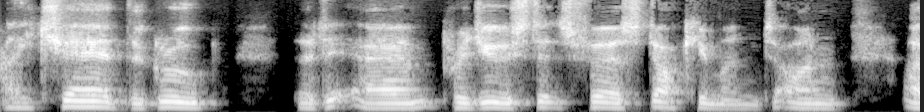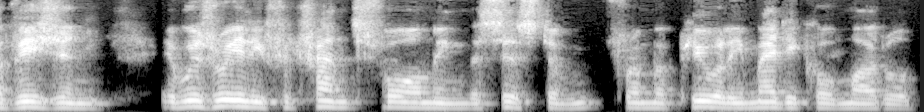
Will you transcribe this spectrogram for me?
I chaired the group that um, produced its first document on a vision. It was really for transforming the system from a purely medical model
